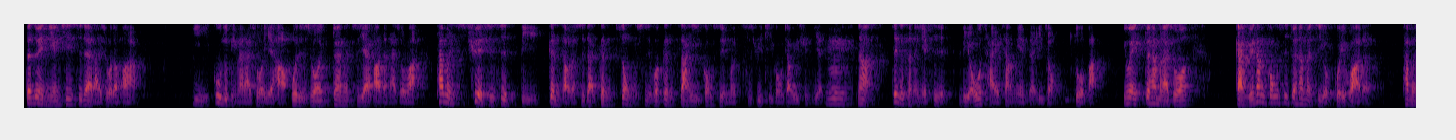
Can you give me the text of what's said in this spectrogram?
针对年轻世代来说的话，以雇主品牌来说也好，或者是说对他们职业发展来说的话，他们确实是比更早的世代更重视或更在意公司有没有持续提供教育训练。嗯。那这个可能也是留才上面的一种做法，因为对他们来说，感觉上公司对他们是有规划的。他们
